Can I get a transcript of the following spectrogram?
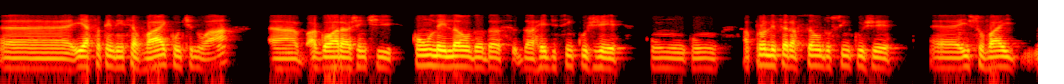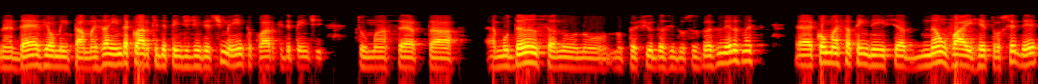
é, e essa tendência vai continuar. É, agora, a gente, com o leilão do, da, da rede 5G, com, com a proliferação do 5G, é, isso vai, né, deve aumentar, mas ainda, claro que depende de investimento, claro que depende de uma certa é, mudança no, no, no perfil das indústrias brasileiras, mas é, como essa tendência não vai retroceder,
